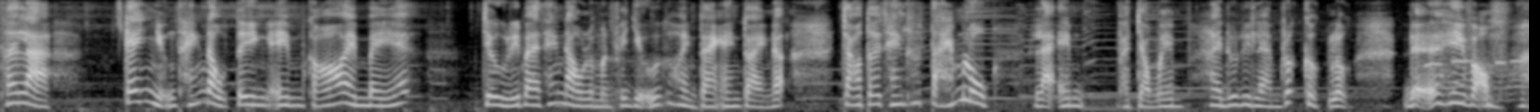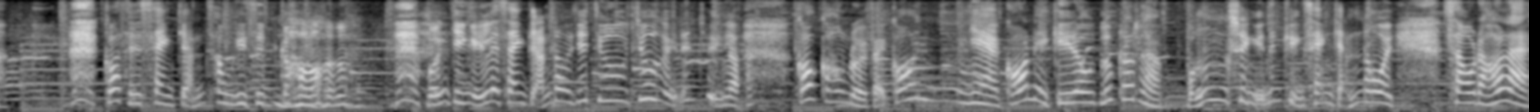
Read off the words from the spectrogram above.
Thế là cái những tháng đầu tiên em có em bé trừ đi 3 tháng đầu là mình phải giữ cái hoàn toàn an toàn đó cho tới tháng thứ 8 luôn là em và chồng em hai đứa đi làm rất cực lực để hy vọng có thể sang chảnh sau khi sinh con. Vẫn chỉ nghĩ là sang chảnh thôi chứ chưa chưa nghĩ đến chuyện là có con rồi phải có nhà có này kia đâu. Lúc đó là vẫn suy nghĩ đến chuyện sang chảnh thôi. Sau đó là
